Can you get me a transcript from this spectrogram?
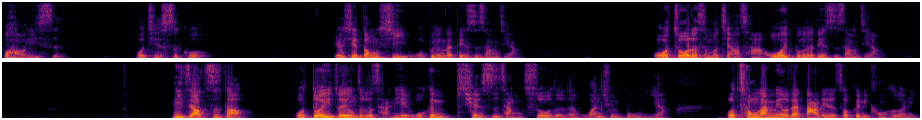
不好意思，我解释过，有些东西我不用在电视上讲，我做了什么价差，我也不用在电视上讲，你只要知道，我对于追踪这个产业，我跟全市场所有的人完全不一样。我从来没有在大跌的时候跟你恐吓你，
